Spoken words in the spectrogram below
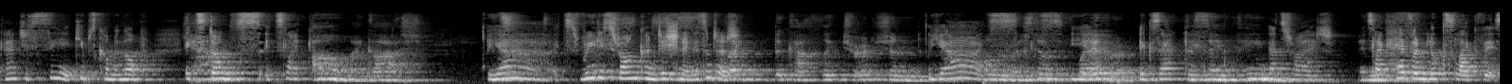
can't you see? It keeps coming up. It's Yeah. done, it's like, Oh my gosh. yeah, it's really strong conditioning, isn't it? Like the Catholic Church and Yeah, all the rest it's- of yeah, whatever. exactly. The same thing. That's right. And It's like heaven looks like this,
